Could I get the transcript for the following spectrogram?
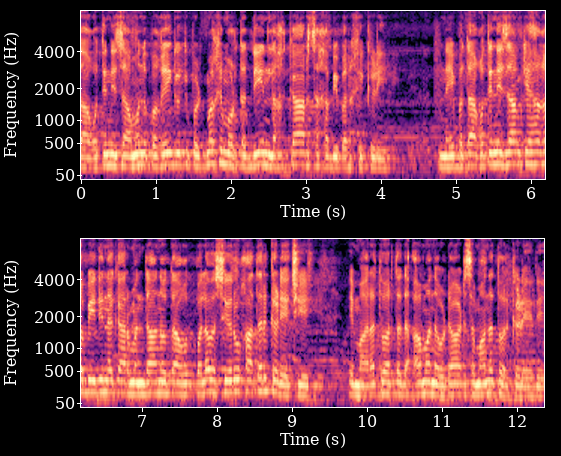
طاغوتي نظامونو په غېږو کې پټمخي مرتدین له ښکار څخه بې برخې کړي. نه یې په طاغوتي نظام کې هغه بې دینه کارمندان او طاغوت پلوه څېرو خاطر کړی چې امارت ورته د امن او ډاډ ضمانت ورکړی دی.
